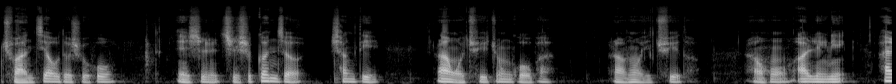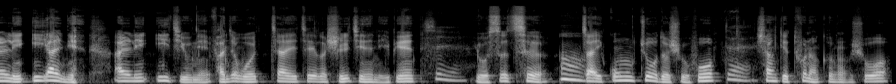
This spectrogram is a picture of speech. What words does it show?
传教的时候，也是只是跟着上帝让我去中国吧，然后也去的，然后二零零二零一二年、二零一九年，反正我在这个时间里边是，有四次嗯，在工作的时候，对，上帝突然跟我说：“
